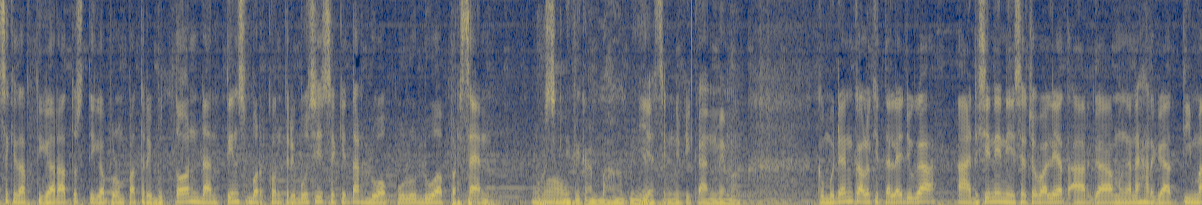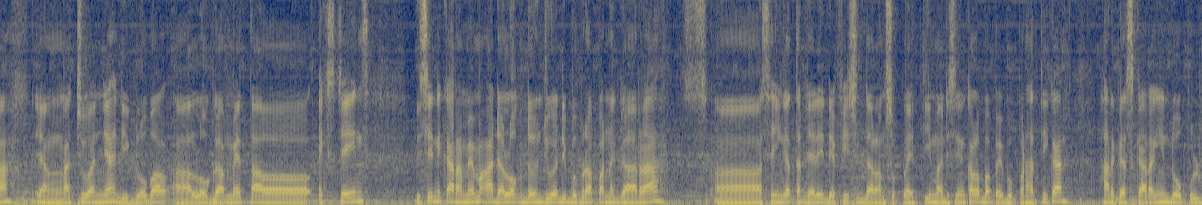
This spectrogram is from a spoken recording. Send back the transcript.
sekitar 334 ribu ton dan tin berkontribusi sekitar 22 persen. Oh, signifikan banget nih. Iya Ya. signifikan memang. Kemudian kalau kita lihat juga, ah di sini nih saya coba lihat harga mengenai harga timah yang acuannya di global uh, logam metal exchange. Di sini karena memang ada lockdown juga di beberapa negara uh, sehingga terjadi defisit dalam supply timah. Di sini kalau Bapak Ibu perhatikan harga sekarang ini 22.000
